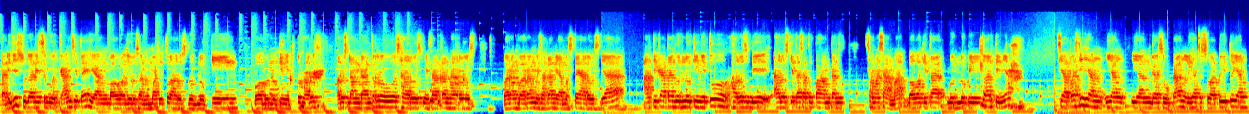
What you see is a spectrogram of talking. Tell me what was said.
Tadi sih sudah disebutkan sih teh yang bahwa jurusan humas itu harus good looking, bahwa good iya. looking itu harus harus dangdang terus, harus misalkan harus barang-barang misalkan ya mesti harus ya arti kata good looking itu harus di harus kita satu pahamkan sama-sama bahwa kita good looking itu artinya siapa sih yang yang yang nggak suka melihat sesuatu itu yang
